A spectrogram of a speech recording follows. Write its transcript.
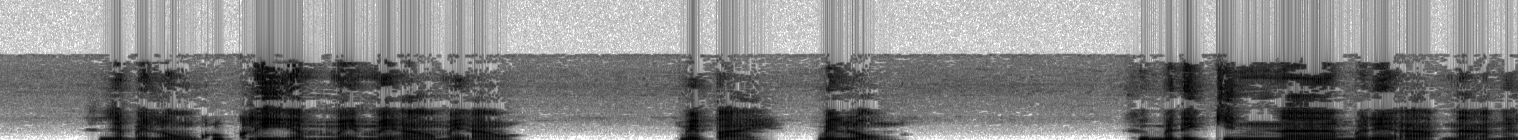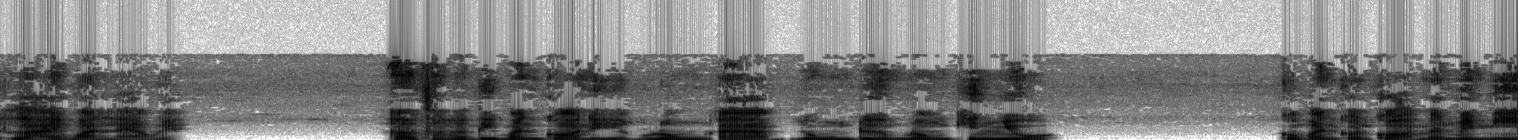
ำฉันจะไปลงคลุกคลีกับไม่ไม่เอาไม่เอา ไม่ไป ไม่ลง คือไม่ได้กินน้ำไม่ได้อาบน้ำเนี่ยหลายวันแล้วไงเอาทั้งที่วันก่อนนี่ยังลงอาบลงดื่มลงกินอยู่ก็วันก่อนๆมันไม่มี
